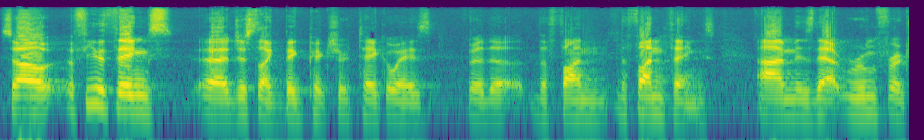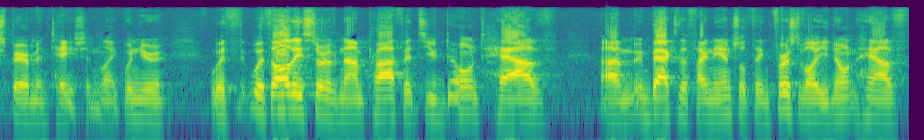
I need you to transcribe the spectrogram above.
So a few things, uh, just like big picture takeaways for the, the fun the fun things, um, is that room for experimentation. Like when you're with with all these sort of nonprofits, you don't have um, back to the financial thing. First of all, you don't have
